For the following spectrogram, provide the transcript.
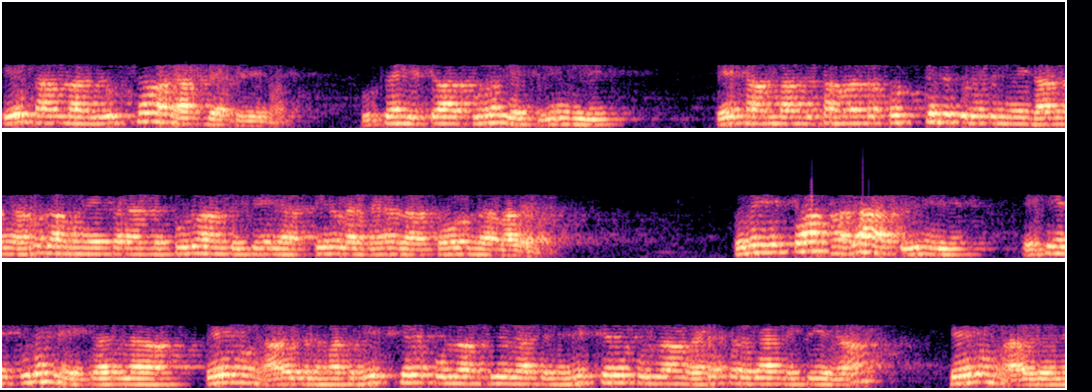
ඒ සම්බන්ධ උත්සාහයක් ඇති වෙනවා. උත්සාහිතා තුනගේ තියෙන්නේ ඒ සම්බන්ධ සම්බන්ධ කොච්චර දුරට මේ ධර්මය අනුගමනය කරන්න පුළුවන්ද කියලා කියලා දැනලා තෝරලා බලනවා. තුනේකා හදා තියෙන්නේ ඒකේ තුනේ කරලා තේරුම් අරගෙන මට මෙච්චර පුළුවන් කියලා කියන මෙච්චර පුළුවන් වැඩ කරගන්න කියලා තේරුම් අරගෙන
